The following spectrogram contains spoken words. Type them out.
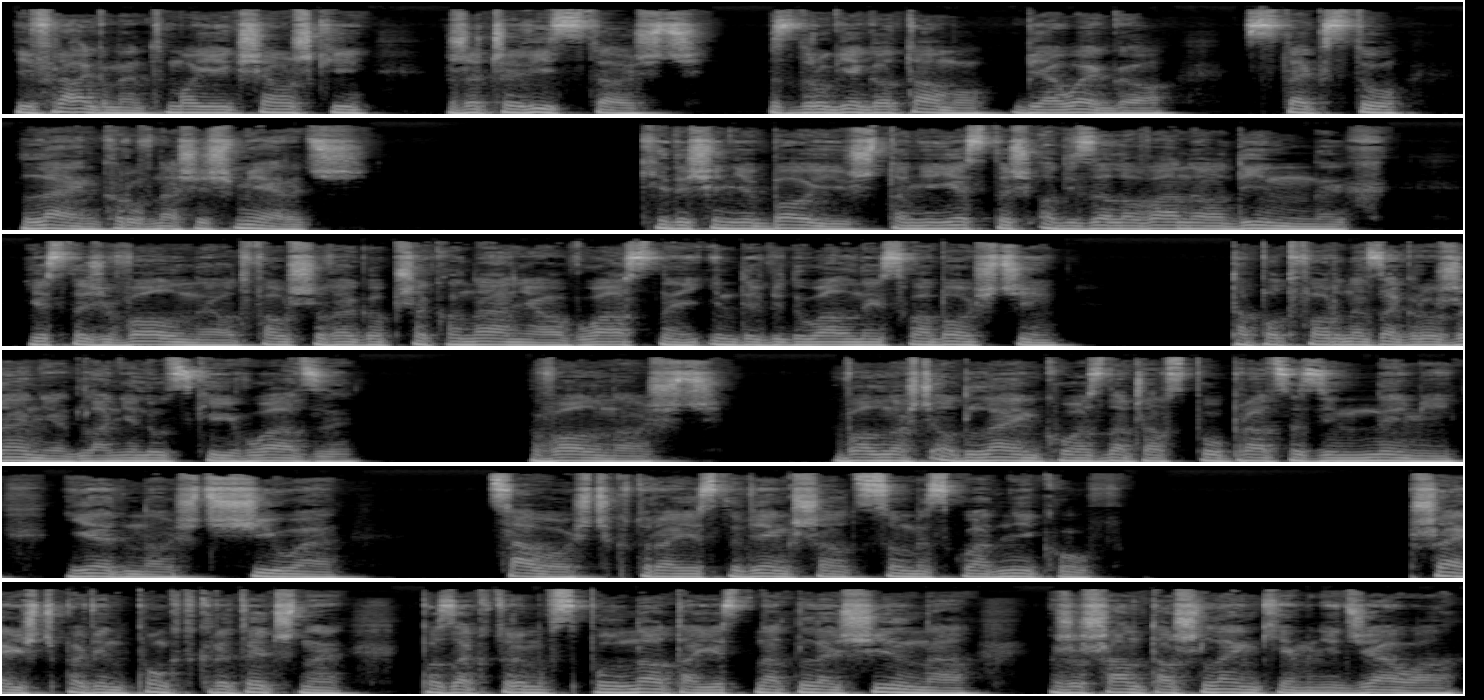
I fragment mojej książki Rzeczywistość z drugiego tomu, białego, z tekstu Lęk równa się śmierć. Kiedy się nie boisz, to nie jesteś odizolowany od innych. Jesteś wolny od fałszywego przekonania o własnej indywidualnej słabości. To potworne zagrożenie dla nieludzkiej władzy. Wolność. Wolność od lęku oznacza współpracę z innymi, jedność, siłę, całość, która jest większa od sumy składników. Przejść pewien punkt krytyczny, poza którym wspólnota jest na tyle silna, że szantaż lękiem nie działa.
